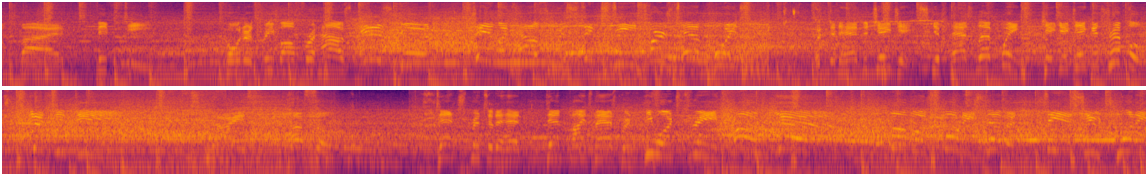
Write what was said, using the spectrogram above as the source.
up by 15. Corner three ball for House is good! Jaelen House with 16 first half points. Whipped it ahead to JJ. Skip past left wing. KJ Jenkins triples. Yes, indeed! Nice hustle. Dent sprints it ahead. Dent finds Mashburn. He wants three. Oh, yeah! Lobos 47, CSU 22.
